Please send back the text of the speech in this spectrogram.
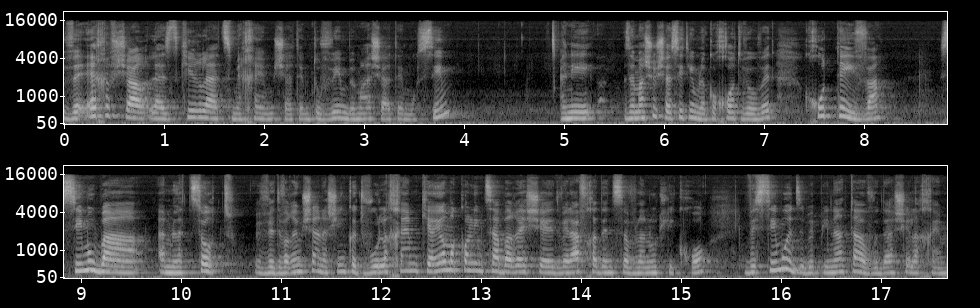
ואיך אפשר להזכיר לעצמכם שאתם טובים במה שאתם עושים. אני, זה משהו שעשיתי עם לקוחות ועובד. קחו תיבה, שימו בהמלצות ודברים שאנשים כתבו לכם, כי היום הכל נמצא ברשת ולאף אחד אין סבלנות לקרוא, ושימו את זה בפינת העבודה שלכם.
